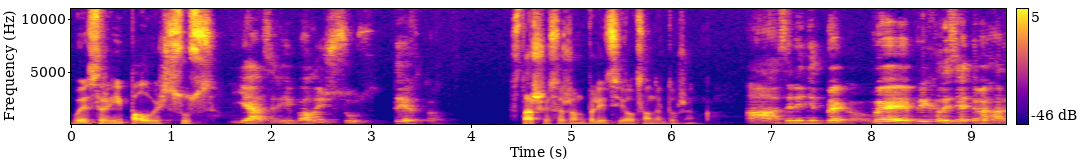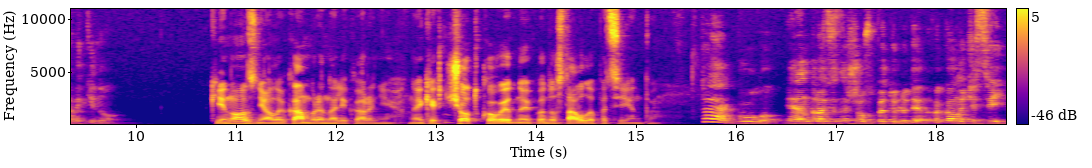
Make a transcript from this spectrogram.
Ви Сергій Павлович Сус, Я, Сергій Павлович Сус. Ти хто? старший сержант поліції Олександр Довженко. А, це Леонід Беков. Ви приїхали зняти нове гарне кіно. Кіно зняли камери на лікарні, на яких чітко видно, як ви доставили пацієнта. Так було. Я на дорозі знайшов збиту людину, виконуючи свій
